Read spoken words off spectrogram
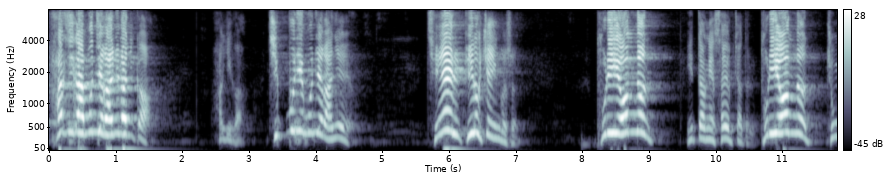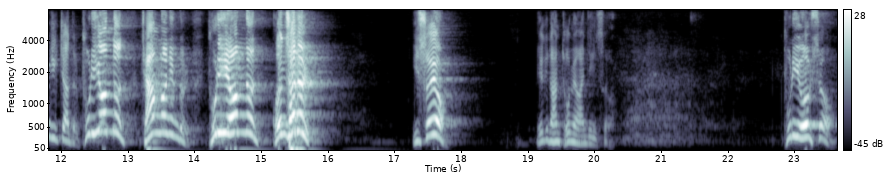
하기가 문제가 아니라니까. 하기가. 직분이 문제가 아니에요. 제일 비극적인 것은 불이 없는 이 땅의 사역자들, 불이 없는 중직자들, 불이 없는 장로님들, 불이 없는 권사들 있어요. 여기도 한 두 명 앉아 있어. 불이 없어.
